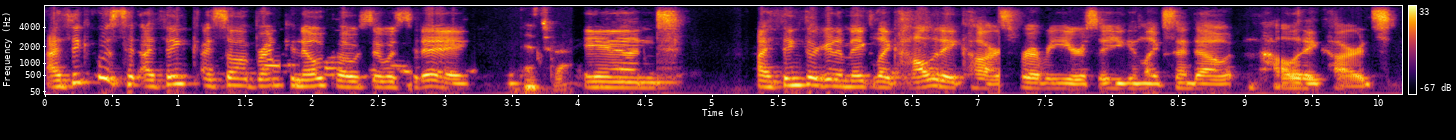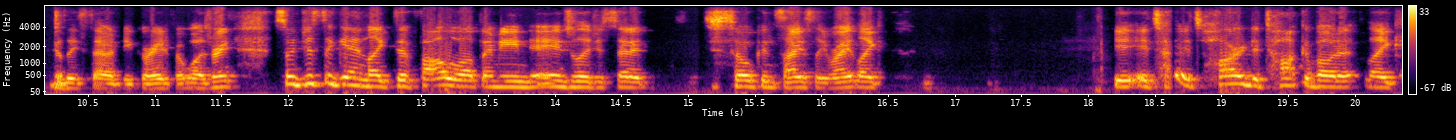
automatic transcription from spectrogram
I think it was. T- I think I saw Brent Cano post. It was today. That's right. And I think they're gonna make like holiday cards for every year, so you can like send out holiday cards. At least that would be great if it was right. So just again, like to follow up. I mean, Angela just said it so concisely, right? Like it's it's hard to talk about it like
